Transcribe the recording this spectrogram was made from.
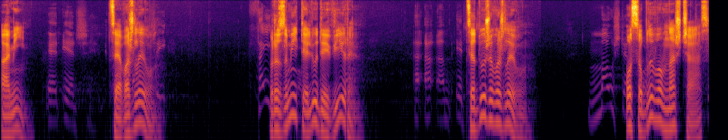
Амінь. Це важливо. Розумієте, люди віри. Це дуже важливо, особливо в наш час,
